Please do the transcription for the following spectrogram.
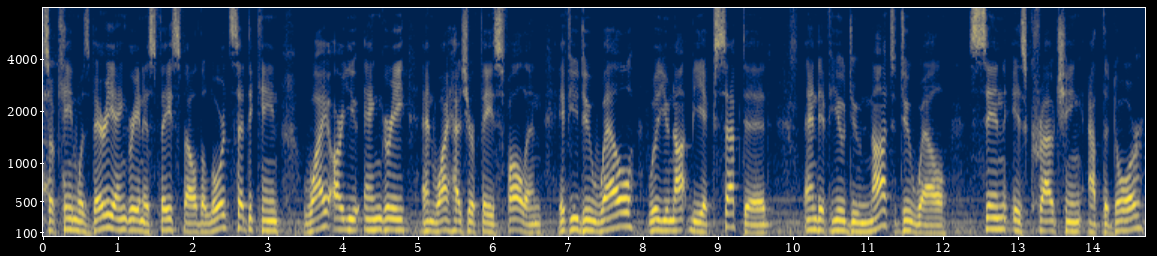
So Cain was very angry and his face fell. The Lord said to Cain, Why are you angry and why has your face fallen? If you do well, will you not be accepted? And if you do not do well, sin is crouching at the door.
